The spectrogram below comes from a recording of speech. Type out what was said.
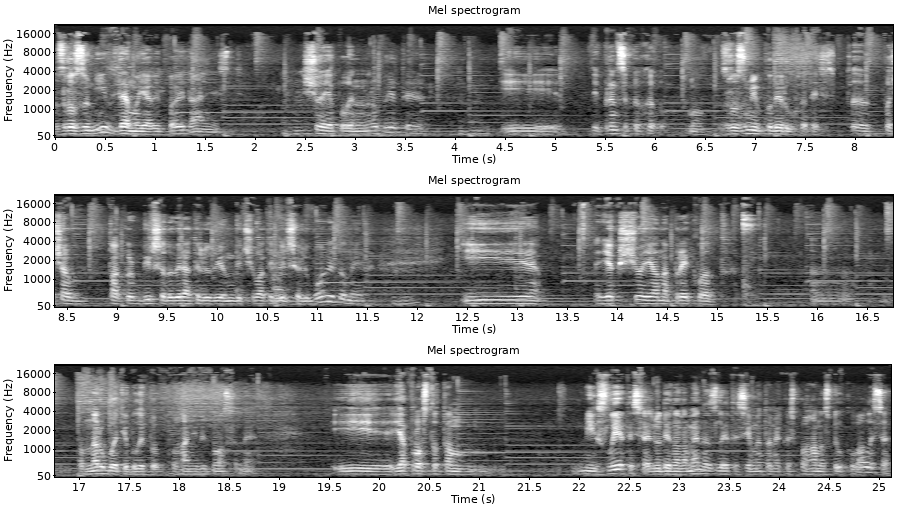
зрозумів, де моя відповідальність, що я повинен робити, і, і в принципі, ну, зрозумів, куди рухатись. Почав також більше довіряти людям, відчувати більше любові до них. І якщо я, наприклад, е, там на роботі були погані відносини, і я просто там міг злитися, людина на мене злитися, і ми там якось погано спілкувалися.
